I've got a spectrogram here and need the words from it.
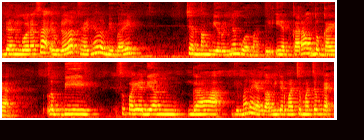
Dan gue rasa ya udahlah kayaknya lebih baik centang birunya gue matiin. Karena untuk kayak lebih supaya dia nggak gimana ya nggak mikir macem-macem kayak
